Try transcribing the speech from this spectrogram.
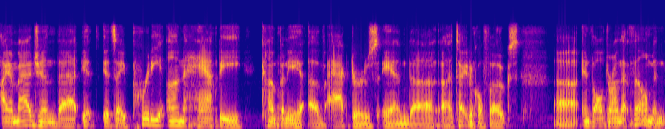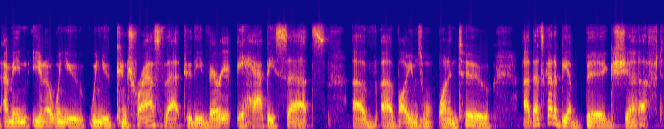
I imagine that it it's a pretty unhappy company of actors and uh, uh, technical folks uh, involved around that film. And I mean, you know, when you when you contrast that to the very happy sets of uh, volumes one and two, uh, that's got to be a big shift,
